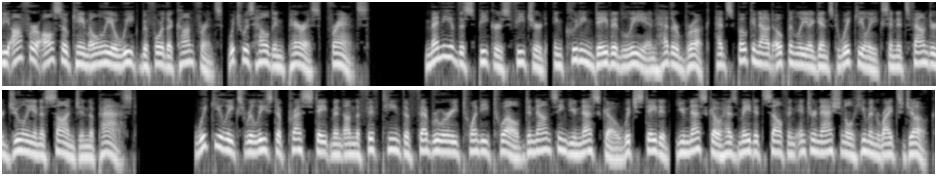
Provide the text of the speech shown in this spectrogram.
The offer also came only a week before the conference, which was held in Paris, France. Many of the speakers featured, including David Leigh and Heather Brooke, had spoken out openly against WikiLeaks and its founder Julian Assange in the past. WikiLeaks released a press statement on 15 February 2012 denouncing UNESCO which stated, UNESCO has made itself an international human rights joke.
